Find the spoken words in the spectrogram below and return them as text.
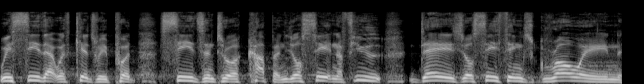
We see that with kids. We put seeds into a cup and you'll see it in a few days. You'll see things growing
